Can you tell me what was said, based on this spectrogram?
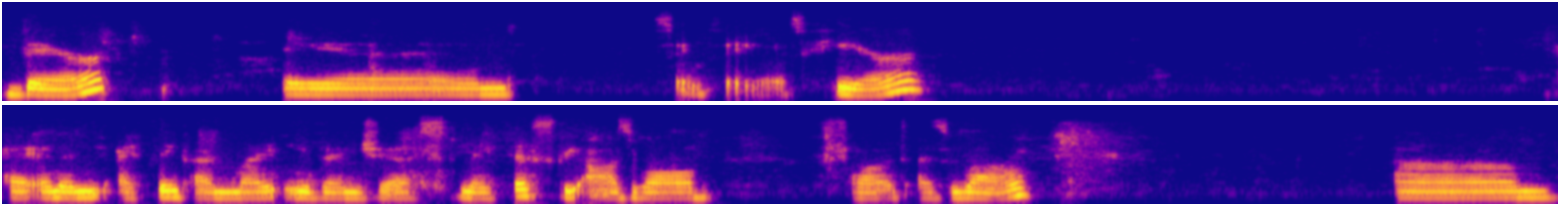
there. And same thing as here. Okay, and then I think I might even just make this the Oswald font as well. Um,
